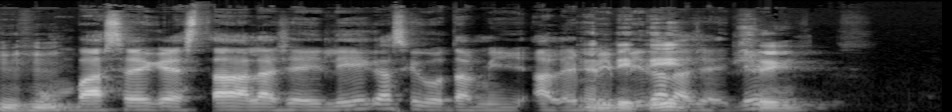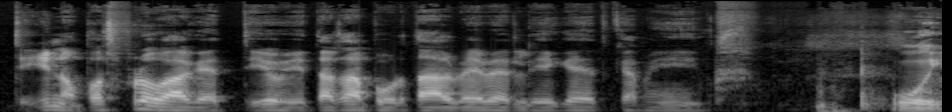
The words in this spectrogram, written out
Mhm. un base que està a la J-League ha sigut a l'MVP de la J-League. sí. Tio, no pots provar aquest tio i t'has de portar el Beverly aquest que a mi... Ui,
